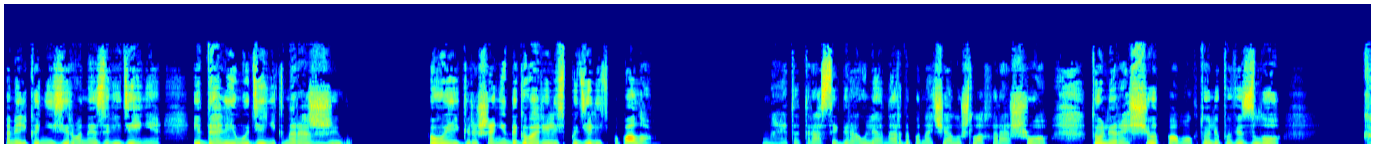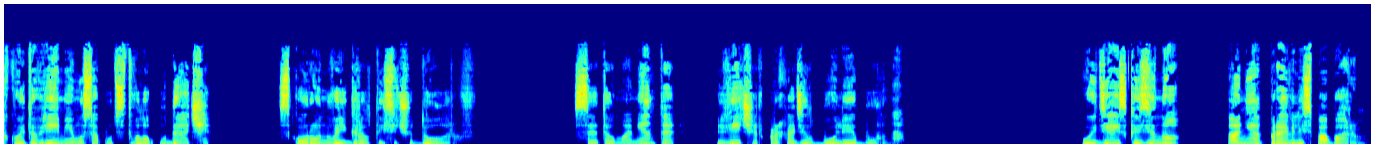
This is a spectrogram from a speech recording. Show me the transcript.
американизированное заведение, и дали ему денег на разживу. Выигрыш они договорились поделить пополам. На этот раз игра у Леонардо поначалу шла хорошо, то ли расчет помог, то ли повезло — Какое-то время ему сопутствовала удача. Скоро он выиграл тысячу долларов. С этого момента вечер проходил более бурно. Уйдя из казино, они отправились по барам.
